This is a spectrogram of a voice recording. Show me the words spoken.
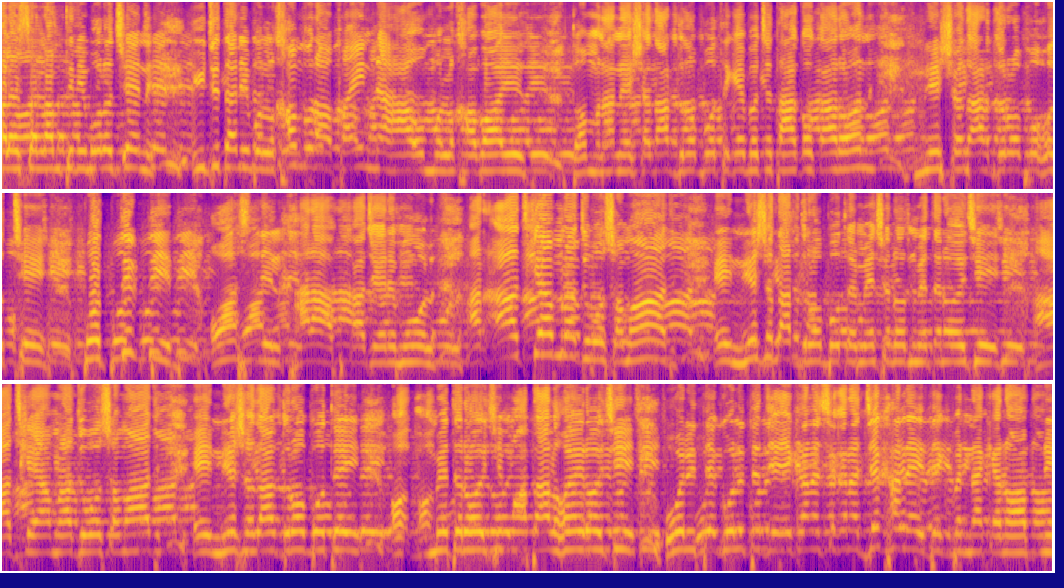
আলাইহি সাল্লাম তিনি বলেছেন, ইজতানিবুল খামরা ফাইন্নাহা উমুল খাবাইস তোমরা নেশাদার দ্রব্য থেকে বেঁচে থাকো, কারণ নেশাদার দ্রব্য হচ্ছে প্রত্যেকটি অশ্লীল খারাপ কাজের মূল। আর আজকে আমরা যুব সমাজ, এই নেশাদার দ্রব্যতে মেতে মেতে রয়েছি। আজকে আমরা যুব সমাজ, এই নেশাদার দ্রব্যতেই মেতে রয়েছি, মাতাল হয়ে রয়েছি। গলিতে গলিতে যে এখানে সেখানে যেখানে দেখবেন না কেন আপনি,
